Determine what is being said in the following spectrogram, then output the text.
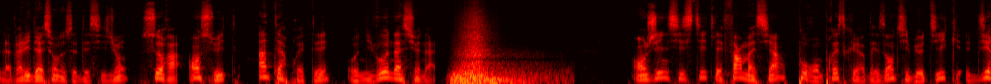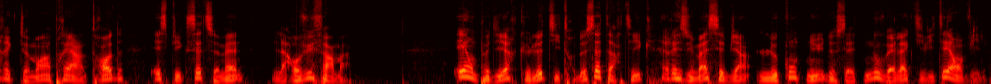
La validation de cette décision sera ensuite interprétée au niveau national. En Angine cystite, les pharmaciens pourront prescrire des antibiotiques directement après un TROD, explique cette semaine la revue Pharma. Et on peut dire que le titre de cet article résume assez bien le contenu de cette nouvelle activité en ville.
